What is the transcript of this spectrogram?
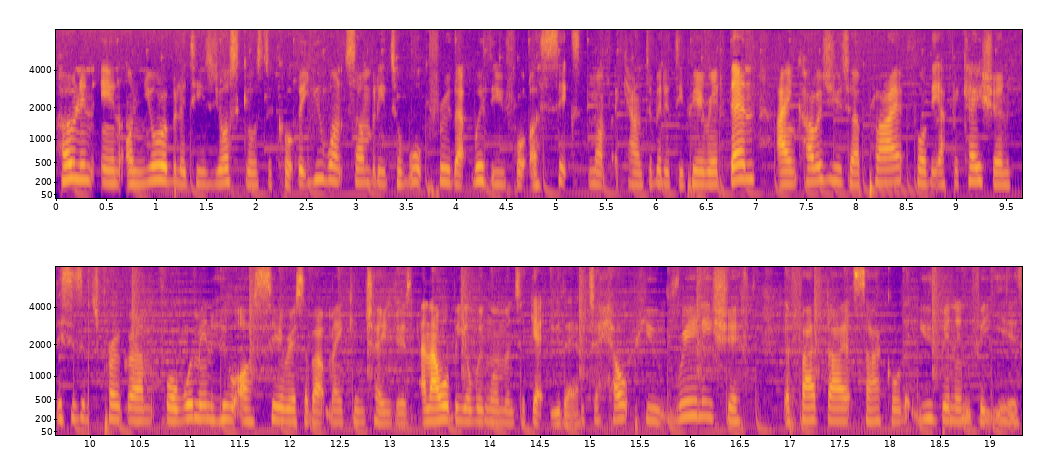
honing in on your abilities, your skills to cook. But you want somebody to walk through that with you for a six month accountability period. Then I encourage you to apply for the application. This is a program for women who are serious about making changes, and I will be your wing woman to get you there, to help you really shift the fad diet cycle that you've been in for years.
